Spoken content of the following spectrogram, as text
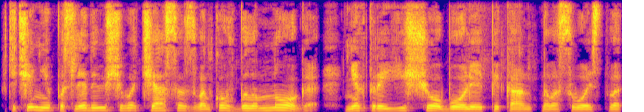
В течение последующего часа звонков было много, некоторые еще более пикантного свойства,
